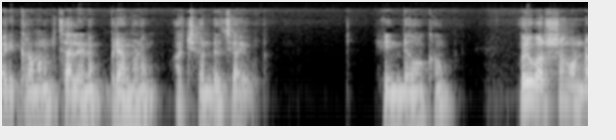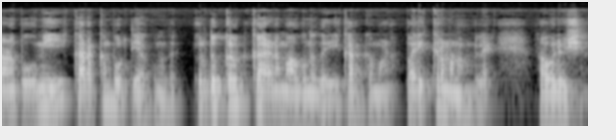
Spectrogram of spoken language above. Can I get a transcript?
പരിക്രമണം ചലനം ഭ്രമണം അച്ചുതണ്ട് ചായ്വ്. ഹിൻഡ് നോക്കാം. ഒരു വർഷം കൊണ്ടാണ് ഭൂമി ഈ കറക്കം പൂർത്തിയാക്കുന്നത്. ഋതുക്കൾക്ക് കാരണമാകുന്നത് ഈ കറക്കമാണ്. പരിക്രമണം അല്ലേ? റവല്യൂഷൻ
